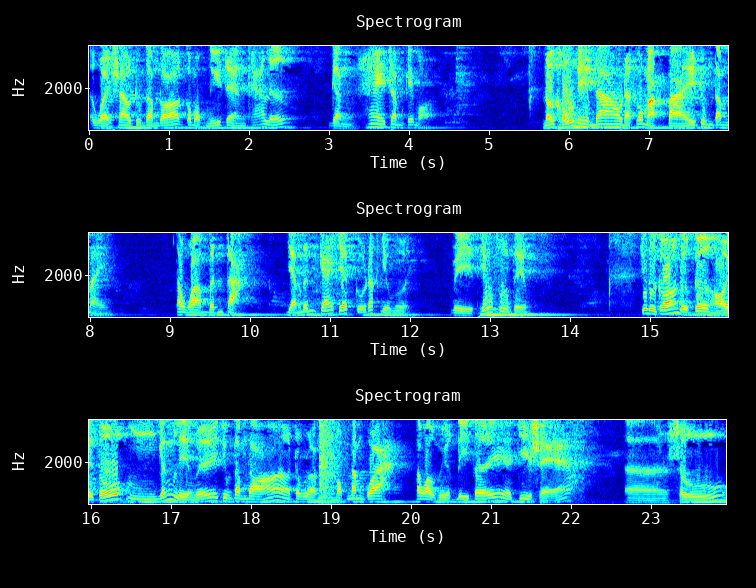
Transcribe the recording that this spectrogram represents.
Ở ngoài sau trung tâm đó có một nghĩa trang khá lớn gần 200 cái mộ. Nỗi khổ niềm đau đã có mặt tại trung tâm này. Thông qua bệnh tật dẫn đến cái chết của rất nhiều người vì thiếu phương tiện. Chúng tôi có được cơ hội tốt ừ, gắn liền với trung tâm đó trong gần một năm qua. Thông qua việc đi tới chia sẻ uh, sở hữu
